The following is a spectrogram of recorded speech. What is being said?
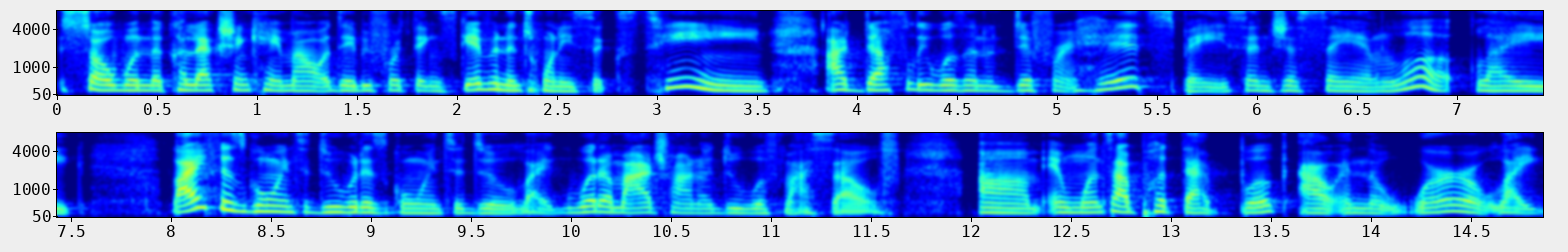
so when the collection came out a day before Thanksgiving in 2016, I definitely was in a different headspace and just saying, look, like life is going to do what it's going to do. Like, what am I trying to do with myself? Um, and once I put that book out in the world, like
